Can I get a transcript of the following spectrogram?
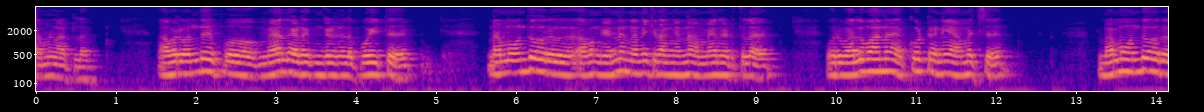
தமிழ்நாட்டில்? அவர் வந்து இப்போது மேலே இடங்களில் போயிட்டு நம்ம வந்து ஒரு அவங்க என்ன நினைக்கிறாங்கன்னா மேலே இடத்துல ஒரு வலுவான கூட்டணி அமைச்சு நம்ம வந்து ஒரு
